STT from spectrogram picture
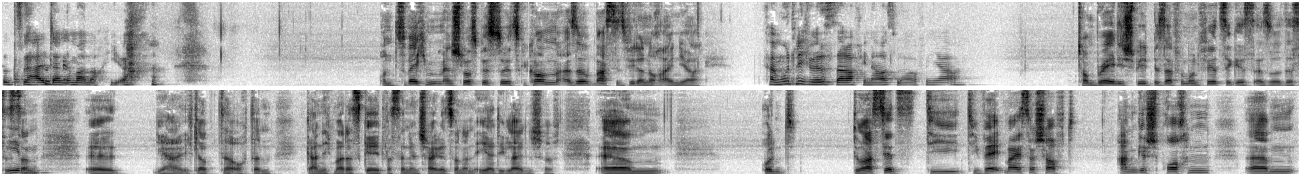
sitze halt dann immer noch hier. Und zu welchem Entschluss bist du jetzt gekommen? Also machst jetzt wieder noch ein Jahr. Vermutlich wird es darauf hinauslaufen, ja. Tom Brady spielt bis er 45 ist, also das ist Eben. dann, äh, ja, ich glaube da auch dann gar nicht mal das Geld, was dann entscheidet, sondern eher die Leidenschaft. Ähm, und du hast jetzt die, die Weltmeisterschaft angesprochen. Ähm,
